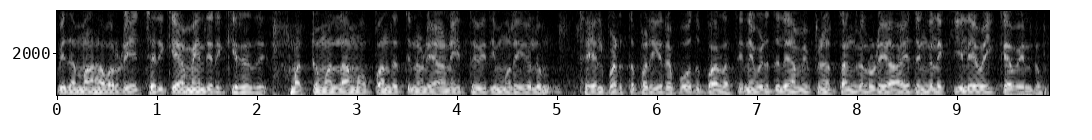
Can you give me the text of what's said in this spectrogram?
விதமாக அவருடைய எச்சரிக்கை அமைந்திருக்கிறது. மட்டுமல்லாமல் ஒப்பந்தத்தினுடைய அனைத்து விதிமுறைகளும் செயல்படுத்தப்படுகிற போது பாலஸ்தீன விடுதலை அமைப்பினர் தங்களுடைய ஆயுதங்களை கீழே வைக்க வேண்டும்.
